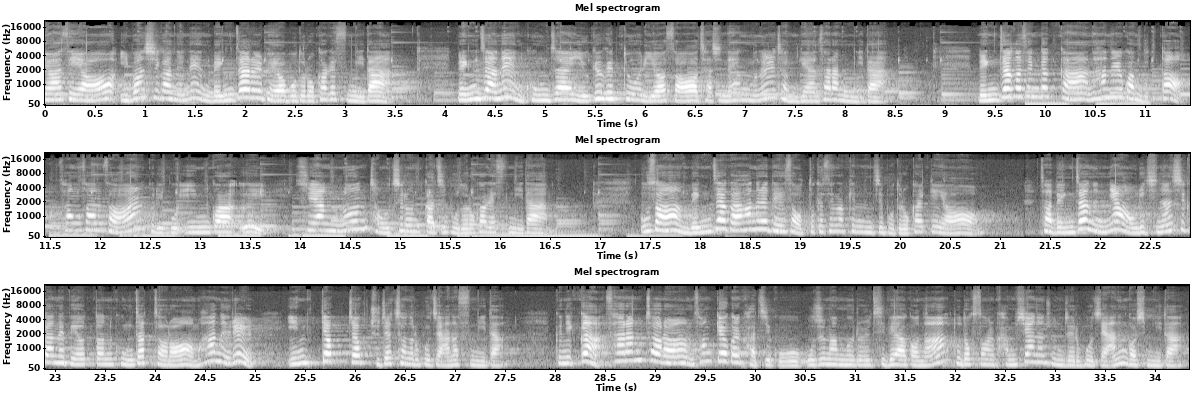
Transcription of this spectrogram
안녕하세요. 이번 시간에는 맹자를 배워보도록 하겠습니다. 맹자는 공자의 유교계통을 이어서 자신의 학문을 전개한 사람입니다. 맹자가 생각한 하늘관부터 성선설, 그리고 인과 의, 수양론, 정치론까지 보도록 하겠습니다. 우선 맹자가 하늘에 대해서 어떻게 생각했는지 보도록 할게요. 자, 맹자는요, 우리 지난 시간에 배웠던 공자처럼 하늘을 인격적 주제천으로 보지 않았습니다. 그러니까 사람처럼 성격을 가지고 우주 만물을 지배하거나 도덕성을 감시하는 존재로 보지 않은 것입니다.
